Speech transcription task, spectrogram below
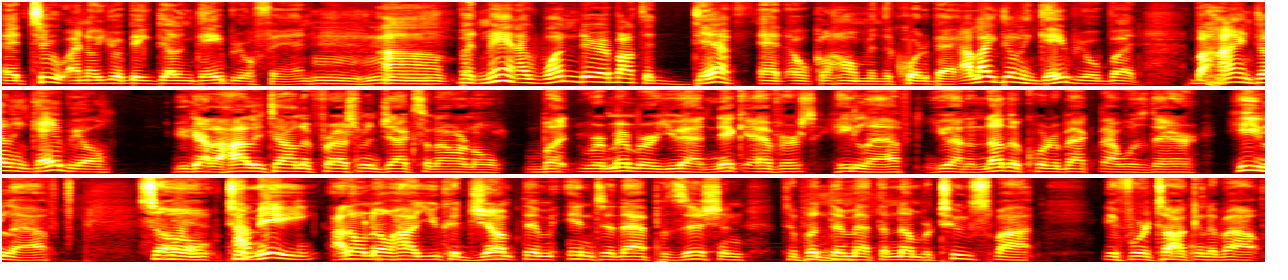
at two. I know you're a big Dillon Gabriel fan, Mm-hmm. um, but man, I wonder about the depth at Oklahoma in the quarterback. I like Dillon Gabriel, but behind Dillon Gabriel. You got a highly talented freshman, Jackson Arnold. But remember, you had Nick Evers. He left. You had another quarterback that was there. He left. So Yeah, to I'm- me, I don't know how you could jump them into that position to put Hmm. them at the number two spot if we're talking about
